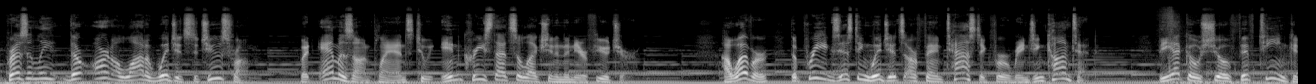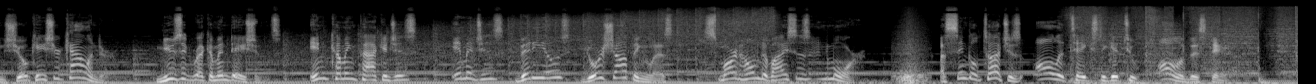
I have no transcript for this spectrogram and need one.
Presently, there aren't a lot of widgets to choose from, but Amazon plans to increase that selection in the near future. However, the pre-existing widgets are fantastic for arranging content. The Echo Show 15 can showcase your calendar, music recommendations, incoming packages, images, videos, your shopping list, smart home devices, and more. A single touch is all it takes to get to all of this data.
